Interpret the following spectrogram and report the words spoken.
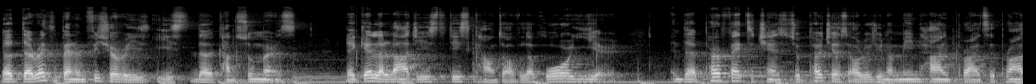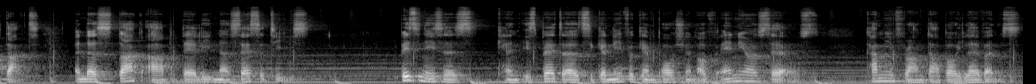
The direct beneficiary is the consumers. They get the largest discount of the whole year and the perfect chance to purchase original mid high priced products and stock up daily necessities. Businesses can expect a significant portion of annual sales coming from Double Elevens.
